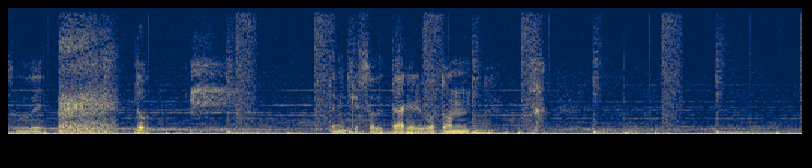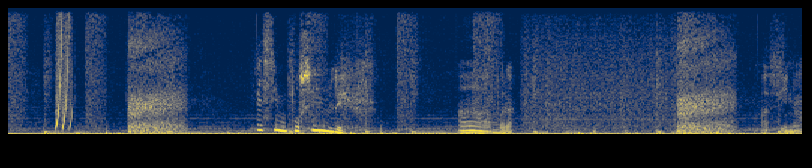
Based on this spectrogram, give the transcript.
Sube. Do. Tienen que soltar el botón. Imposible. Ah, para. Así no.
